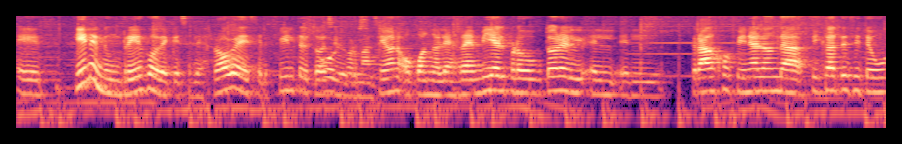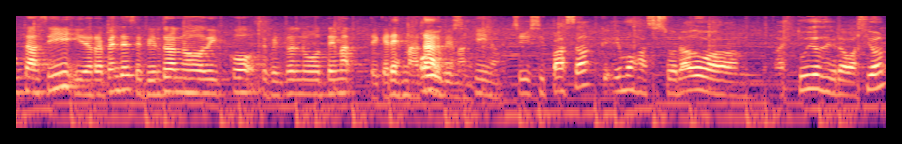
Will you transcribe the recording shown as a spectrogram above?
Eh, ¿Tienen un riesgo de que se les robe, se les filtre toda Obvio esa información? O cuando les reenvía el productor el, el- el trabajo final, onda, fíjate si te gusta así, y de repente se filtró el nuevo disco, se filtró el nuevo tema, te querés matar, me sí. imagino. Sí, sí pasa, que hemos asesorado a, a estudios de grabación,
